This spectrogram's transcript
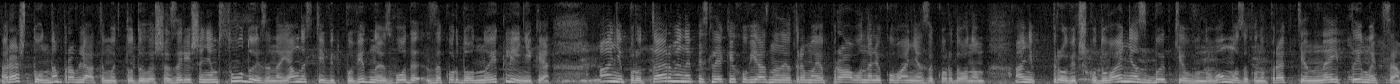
Решту направлятимуть туди лише за рішенням суду і за наявності відповідної згоди закордонної клініки. Ані про терміни, після яких ув'язнений отримає право на лікування за кордоном, ані про відшкодування збитків в новому законопроекті не йтиметься.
